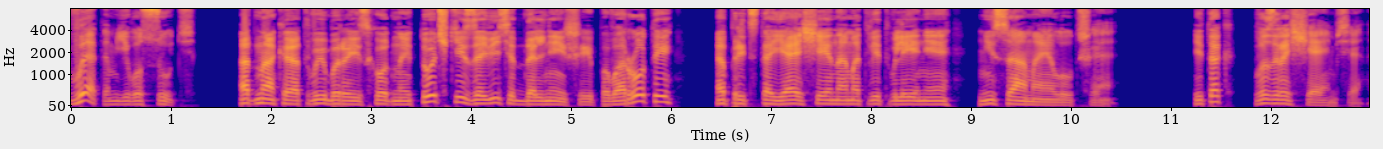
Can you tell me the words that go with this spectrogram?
в этом его суть. Однако от выбора исходной точки зависят дальнейшие повороты, а предстоящее нам ответвление не самое лучшее. Итак, возвращаемся.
